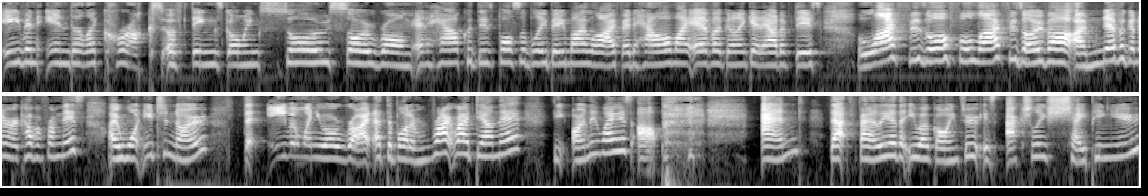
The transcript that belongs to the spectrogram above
even in the like crux of things going so, so wrong, and how could this possibly be my life? And how am I ever gonna get out of this? Life is awful, life is over, I'm never gonna recover from this. I want you to know that even when you are right at the bottom, right, right down there, the only way is up. and that failure that you are going through is actually shaping you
